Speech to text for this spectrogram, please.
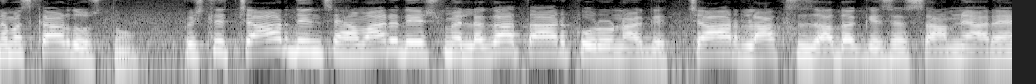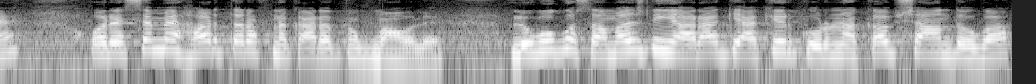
नमस्कार दोस्तों, पिछले चार दिन से हमारे देश में लगातार कोरोना के चार लाख से ज़्यादा केसेस सामने आ रहे हैं और ऐसे में हर तरफ़ नकारात्मक माहौल है। लोगों को समझ नहीं आ रहा कि आखिर कोरोना कब शांत होगा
